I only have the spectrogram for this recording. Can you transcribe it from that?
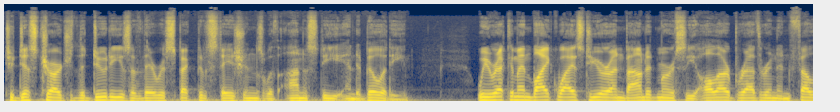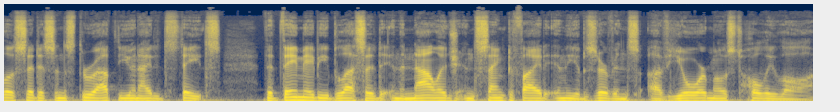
to discharge the duties of their respective stations with honesty and ability. We recommend likewise to your unbounded mercy all our brethren and fellow citizens throughout the United States, that they may be blessed in the knowledge and sanctified in the observance of your most holy law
